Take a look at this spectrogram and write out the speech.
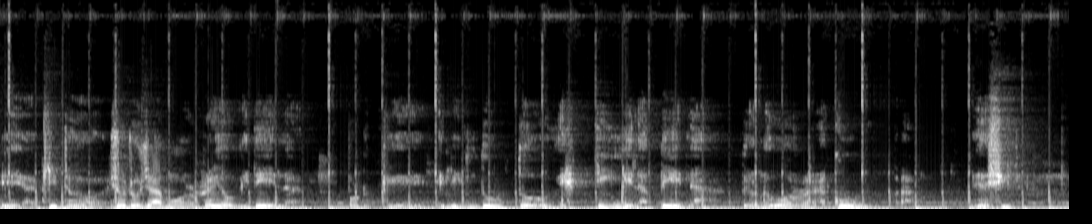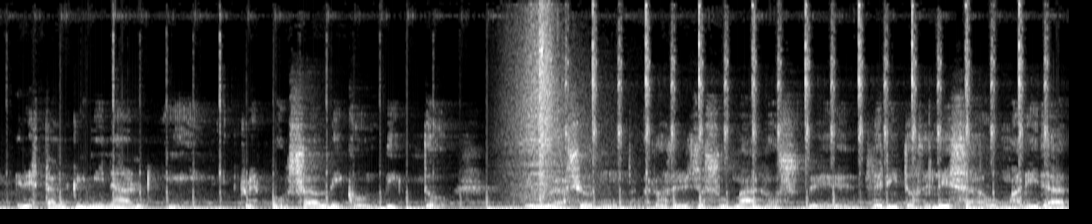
eh, aquí yo lo llamo reo Videla, porque el indulto extingue la pena, pero no borra la culpa. Es decir, él es tan criminal y responsable y convicto de violación a los derechos humanos, de delitos de lesa humanidad,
